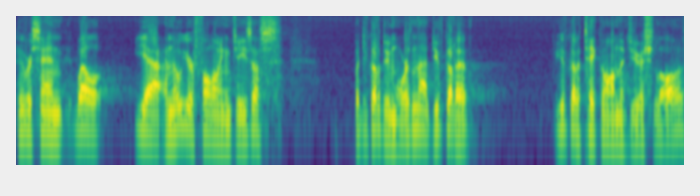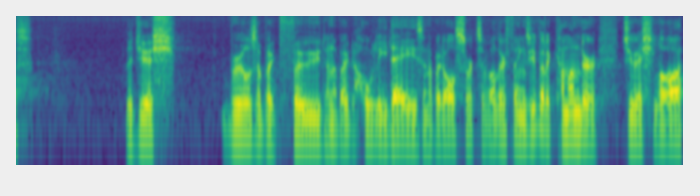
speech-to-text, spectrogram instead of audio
who were saying, well, yeah, I know you're following Jesus, but you've got to do more than that. You've got to, you've got to take on the Jewish laws, the Jewish rules about food and about holy days and about all sorts of other things. You've got to come under Jewish law.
